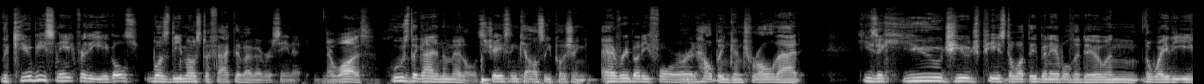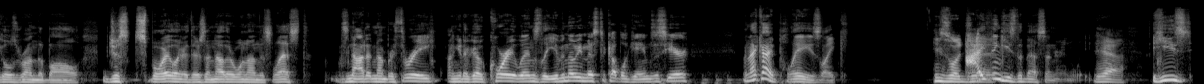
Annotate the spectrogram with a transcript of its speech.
the QB sneak for the Eagles was the most effective I've ever seen it. It was. Who's the guy in the middle? It's Jason Kelce pushing everybody forward, helping control that. He's a huge, huge piece to what they've been able to do and the way the Eagles run the ball. Just spoiler, there's another one on this list. It's not at number three. I'm going to go Corey Linsley, even though he missed a couple games this year. When that guy plays, like, He's legit. I think he's the best center in the league Yeah. he's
